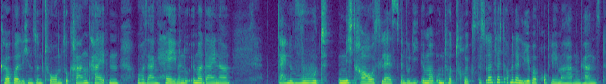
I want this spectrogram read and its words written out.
körperlichen Symptomen, zu Krankheiten, wo wir sagen, hey, wenn du immer deine deine Wut nicht rauslässt, wenn du die immer unterdrückst, dass du dann vielleicht auch mit der Leber Probleme haben kannst.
